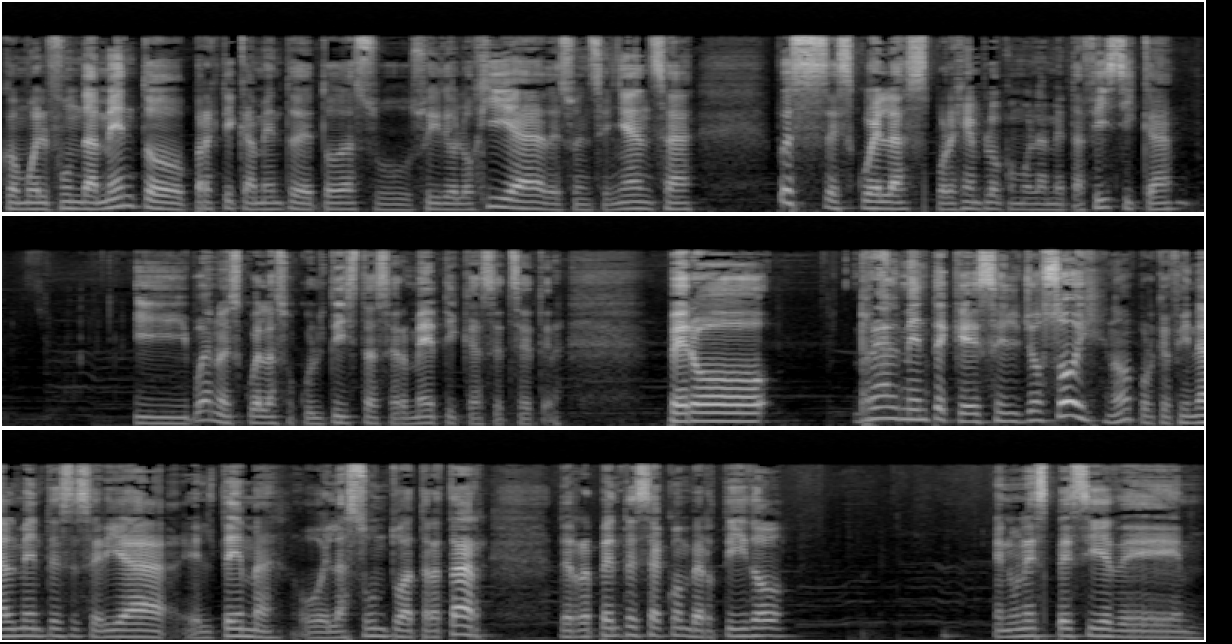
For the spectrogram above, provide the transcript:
como el fundamento prácticamente de toda su, su, ideología, de su enseñanza, pues escuelas, por ejemplo, como la metafísica, y bueno, escuelas ocultistas, herméticas, etc. Pero realmente qué es el yo soy, ¿no? Porque finalmente ese sería el tema o el asunto a tratar. De repente se ha convertido en una especie de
